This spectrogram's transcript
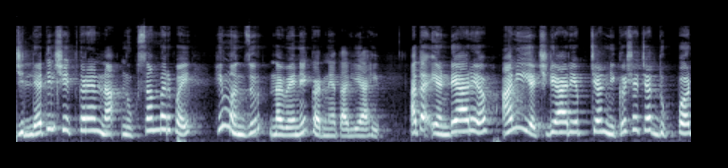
जिल्ह्यातील शेतकऱ्यांना नुकसान भरपाई ही मंजूर नव्याने करण्यात आली आहे. आता एन डी आर एफ आणि एच डी आर एफच्या निकषाच्या दुप्पट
